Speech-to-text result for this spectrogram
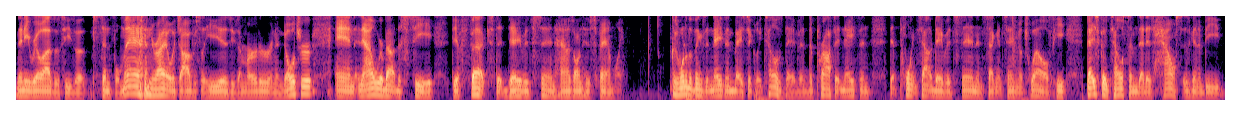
then he realizes he's a sinful man, right? Which obviously he is. He's a murderer and adulterer. And now we're about to see the effects that David's sin has on his family. Because one of the things that Nathan basically tells David, the prophet Nathan, that points out David's sin in 2 Samuel 12, he basically tells him that his house is going to be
